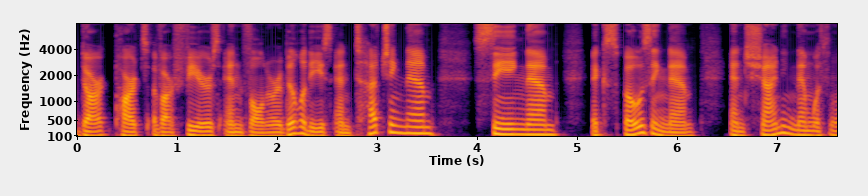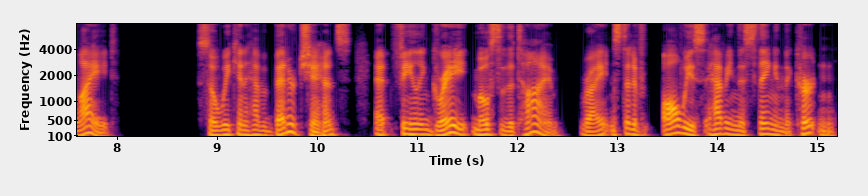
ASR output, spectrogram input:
dark parts of our fears and vulnerabilities and touching them, seeing them, exposing them, and shining them with light so we can have a better chance at feeling great most of the time right? Instead of always having this thing in the curtain,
